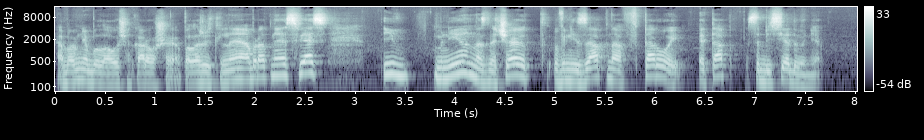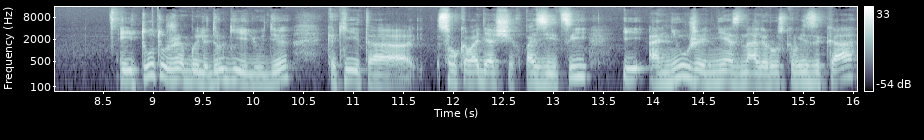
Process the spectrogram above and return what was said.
Обо мне была очень хорошая положительная обратная связь. И мне назначают внезапно второй этап собеседования. И тут уже были другие люди, какие-то с руководящих позиций, и они уже не знали русского языка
